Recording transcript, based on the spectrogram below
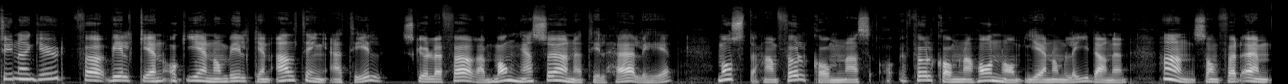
Ty när Gud, för vilken och genom vilken allting är till, skulle föra många söner till härlighet, måste han fullkomnas, fullkomna honom genom lidanden, han som för dem,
